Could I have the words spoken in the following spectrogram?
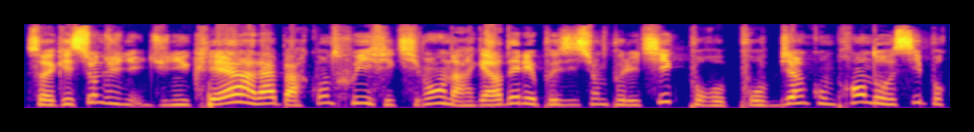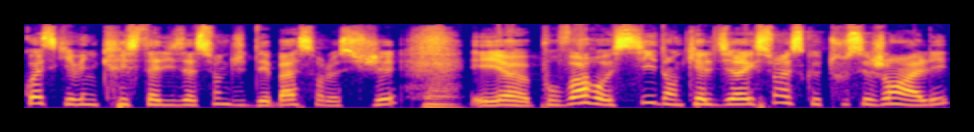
Sur la question du, nucléaire, là par contre, oui, effectivement, on a regardé les positions politiques pour, pour bien comprendre aussi pourquoi est-ce qu'il y avait une cristallisation du débat sur le sujet et euh, pour voir aussi dans quelle direction est-ce que tous ces gens allaient.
